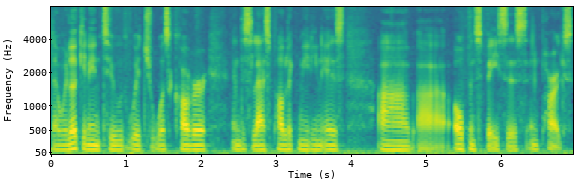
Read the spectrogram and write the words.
that we're looking into, which was covered in this last public meeting, is uh, uh, open spaces and parks.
